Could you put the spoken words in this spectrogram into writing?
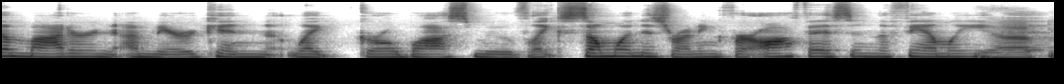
the modern American like girl boss move. Like someone is running for office in the family. Yep.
